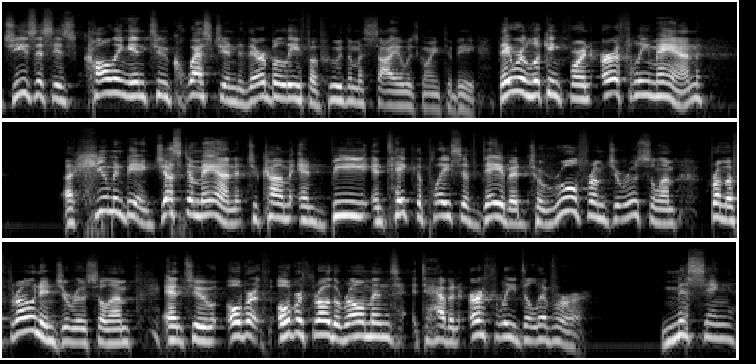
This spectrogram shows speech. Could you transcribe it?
Jesus is calling into question their belief of who the Messiah was going to be. They were looking for an earthly man, a human being, just a man to come and be and take the place of David to rule from Jerusalem, from a throne in Jerusalem, and to over, overthrow the Romans, to have an earthly deliverer missing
